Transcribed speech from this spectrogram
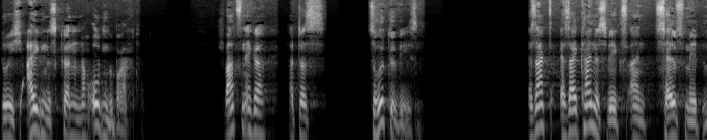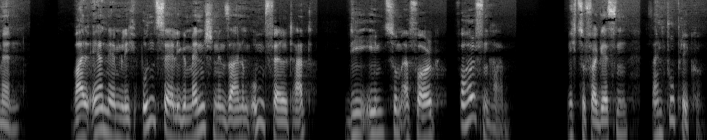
durch eigenes Können nach oben gebracht hat. Schwarzenegger hat das zurückgewiesen. Er sagt, er sei keineswegs ein Self-Made Man, weil er nämlich unzählige Menschen in seinem Umfeld hat, die ihm zum Erfolg verholfen haben. Nicht zu vergessen sein Publikum.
